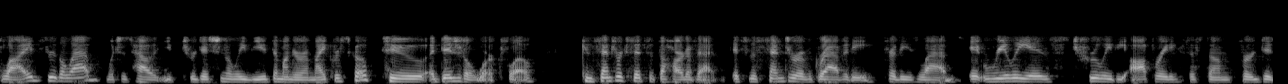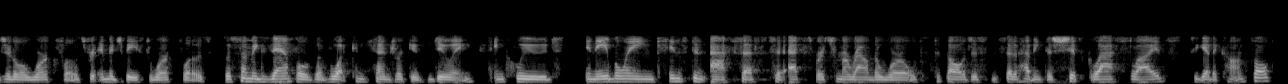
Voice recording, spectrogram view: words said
slides through the lab, which is how you've traditionally viewed them under a microscope, to a digital workflow Concentriq sits at the heart of that. It's the center of gravity for these labs. It really is truly the operating system for digital workflows, for image based workflows. So, some examples of what Concentriq is doing include enabling instant access to experts from around the world. Pathologists, instead of having to ship glass slides to get a consult,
